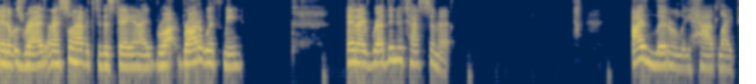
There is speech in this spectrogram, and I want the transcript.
and it was red and I still have it to this day. And I brought, brought it with me and I read the New Testament I literally had like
